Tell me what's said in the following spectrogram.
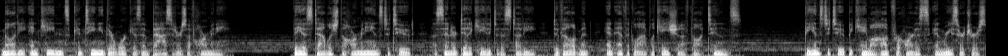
Melody and Cadence continued their work as ambassadors of harmony. They established the Harmony Institute, a center dedicated to the study, development, and ethical application of thought tunes. The Institute became a hub for artists and researchers,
